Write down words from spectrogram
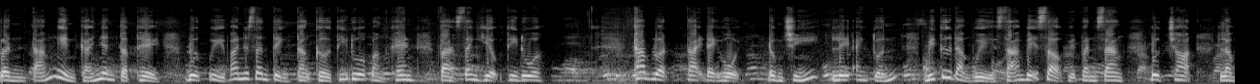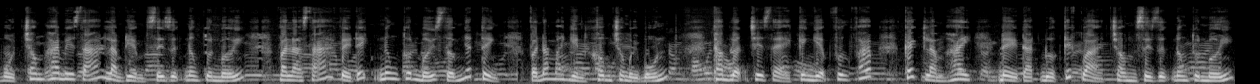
Gần 8.000 cá nhân tập thể được Ủy ban nhân dân tỉnh tặng cờ thi đua bằng khen và danh hiệu thi đua. Tham luận tại đại hội, đồng chí Lê Anh Tuấn, Bí thư Đảng ủy xã Mễ Sở, huyện Văn Giang được chọn là một trong 20 xã làm điểm xây dựng nông thôn mới và là xã về đích nông thôn mới sớm nhất tỉnh vào năm 2015. 2014. Tham luận chia sẻ kinh nghiệm phương pháp, cách làm hay để đạt được kết quả trong xây dựng nông thôn mới.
